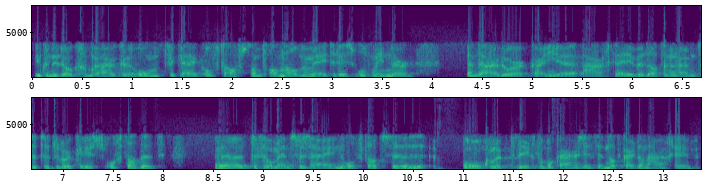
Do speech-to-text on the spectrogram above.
je kunt dit ook gebruiken om te kijken of de afstand anderhalve meter is of minder. En daardoor kan je aangeven dat een ruimte te druk is... of dat het uh, te veel mensen zijn of dat ze ongeluk dicht op elkaar zitten. En dat kan je dan aangeven.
